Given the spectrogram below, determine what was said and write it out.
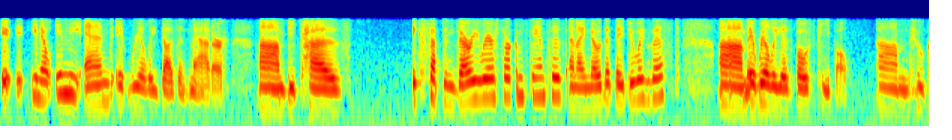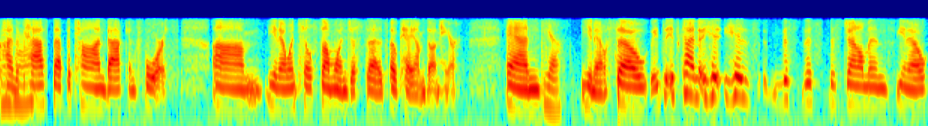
it, it you know in the end it really doesn't matter um, because except in very rare circumstances, and I know that they do exist, um, it really is both people um, who kind Mhm. of pass that baton back and forth, um, you know, until someone just says, "Okay, I'm done here," and yeah you know, so it's it's kind of his, his this this this gentleman's you know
